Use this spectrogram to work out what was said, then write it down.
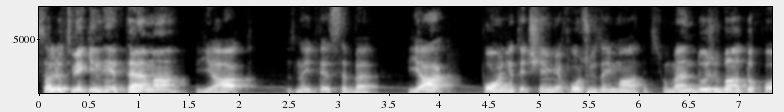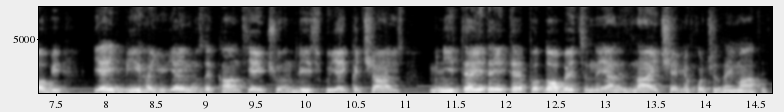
Салют вікінги, тема як знайти себе, як поняти, чим я хочу займатися. У мене дуже багато хобі. Я й бігаю, я й музикант, я й вчу англійську, я й качаюсь. Мені те, і те, і те подобається, але я не знаю, чим я хочу займатися.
